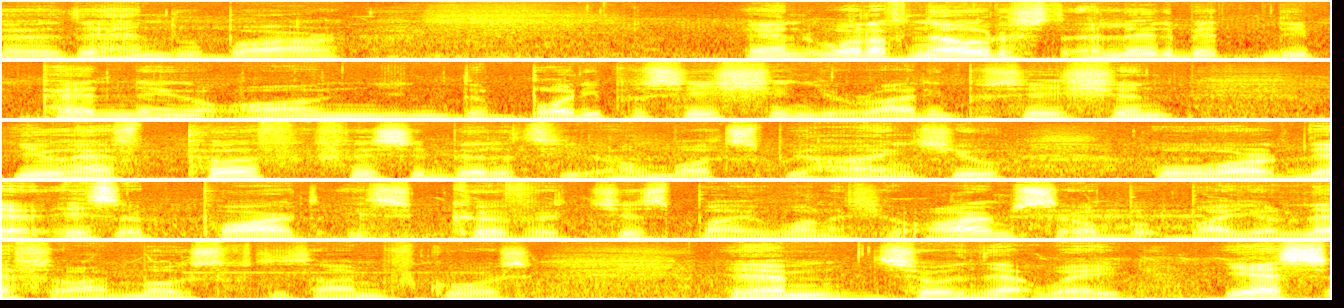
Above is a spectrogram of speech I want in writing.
uh, the handlebar. And what I've noticed a little bit depending on the body position, your riding position, you have perfect visibility on what's behind you or there is a part is covered just by one of your arms or by your left arm most of the time of course. Um, so in that way, yes,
